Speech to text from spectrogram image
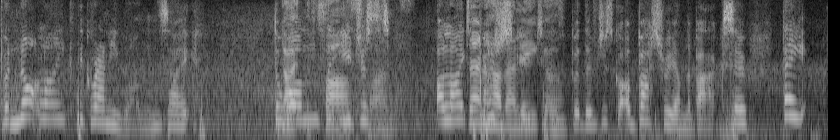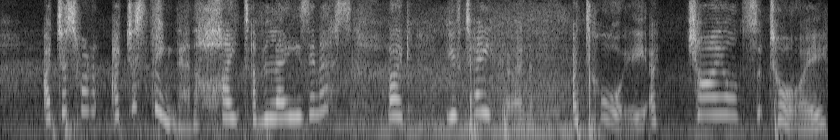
but not like the granny ones, like the Like the ones that you just ones. are like Don't know how push scooters, legal. but they've just got a battery on the back. So they, I just want, I just think they're the height of laziness. Like you've taken a toy, a child's toy,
